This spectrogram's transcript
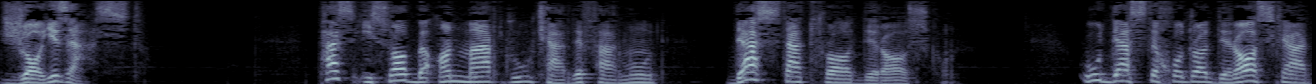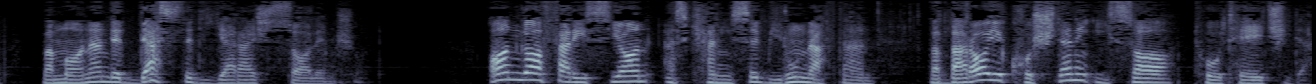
جایز است. پس عیسی به آن مرد رو کرده فرمود دستت را دراز کن. او دست خود را دراز کرد و مانند دست دیگرش سالم شد. آنگاه فریسیان از کنیسه بیرون رفتند و برای کشتن عیسی توطعه چیدند.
